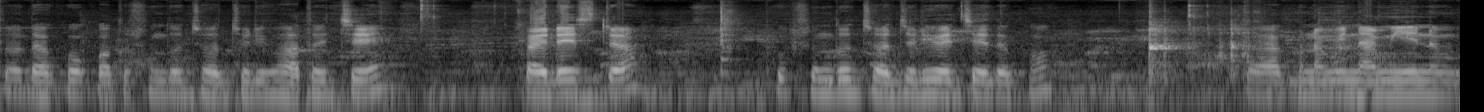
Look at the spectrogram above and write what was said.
তো দেখো, কত সুন্দর ঝরঝরি ভাত হয়েছে। ফ্রাইড রাইসটা খুব সুন্দর ঝরঝরি হয়েছে, দেখো। তো এখন আমি নামিয়ে নেব।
